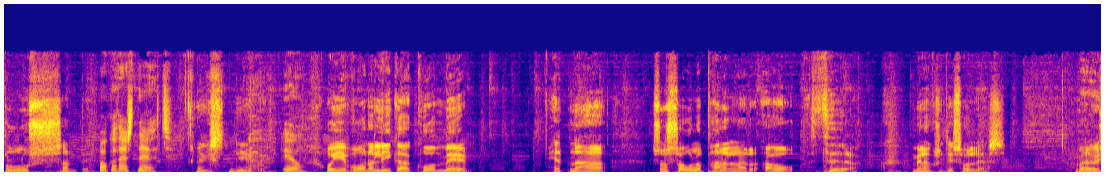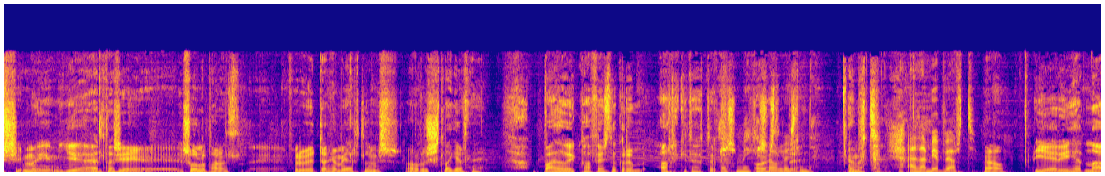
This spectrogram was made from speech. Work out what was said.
blússandi. Og hvað það er sniðut Það er ekki sniðu Jú, Og ég vona líka að komi hérna svona sólapanelar á þök. Mér langar svolítið í Maður, ég, held að sé solapanel eh, fyrir utan hjá mér til dæmis á ruslagefni Bæða vei, hvað finnst ykkur um arkitektur? það er svo mikið sól í Íslandi? En það er mjög bjart. Já, Ég er í hérna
